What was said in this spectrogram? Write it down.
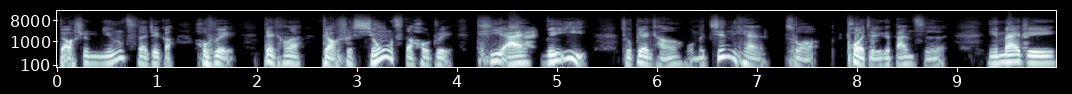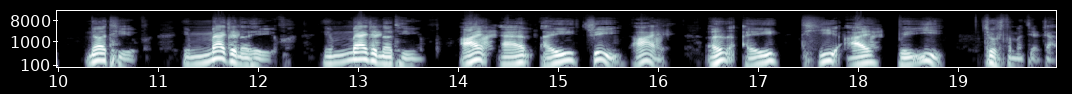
表示名词的这个后缀，变成了表示形容词的后缀 t i v e，就变成我们今天所破解一个单词 imaginative，imaginative，imaginative，i m a g i n a t i v e，就是这么简单。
